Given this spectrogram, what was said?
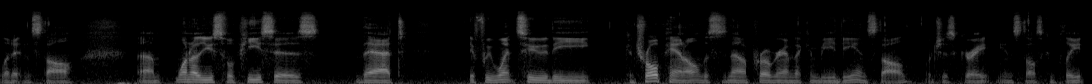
let it install. Um, one other useful piece is that if we went to the control panel, this is now a program that can be deinstalled, which is great. The install is complete.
